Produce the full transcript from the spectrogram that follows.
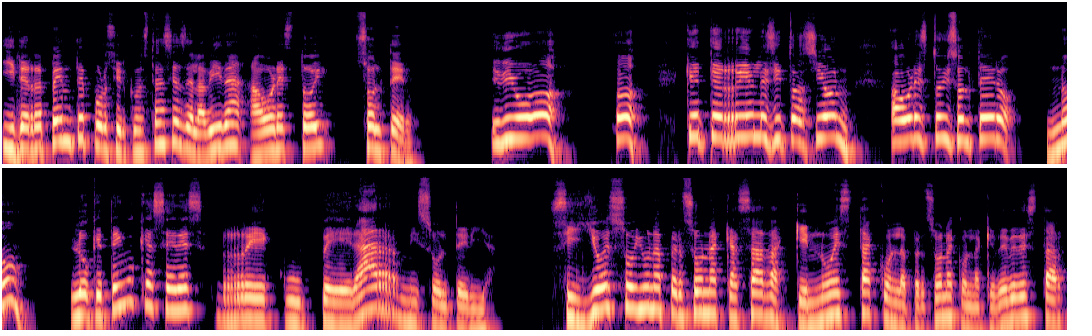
y de repente por circunstancias de la vida ahora estoy soltero. Y digo, oh, oh, qué terrible situación. Ahora estoy soltero. No, lo que tengo que hacer es recuperar mi soltería. Si yo soy una persona casada que no está con la persona con la que debe de estar,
